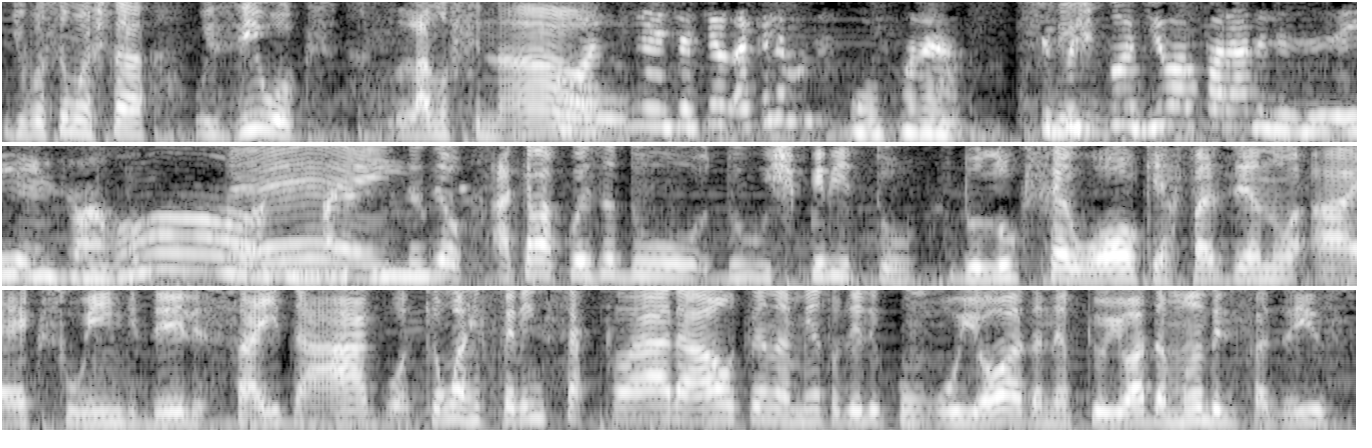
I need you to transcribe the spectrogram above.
de você mostrar os Ewoks lá no final. Pô, gente, aquilo, aquilo é muito fofo, né? Tipo, Sim. explodiu a parada, eles, eles oh, É, entendeu? Aquela coisa do, do espírito do Luke Skywalker fazendo a X-Wing dele sair da água, que é uma referência clara ao treinamento dele com o Yoda, né? Porque o Yoda manda ele fazer isso.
